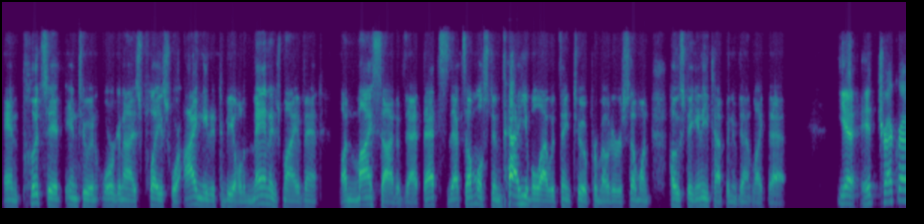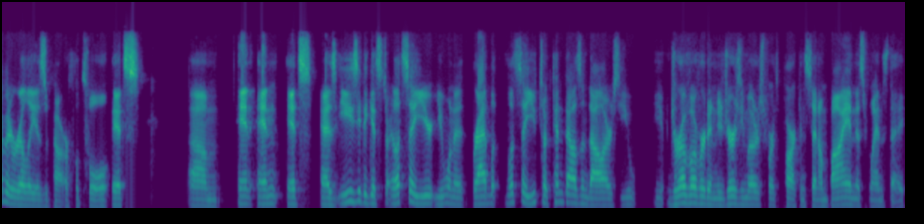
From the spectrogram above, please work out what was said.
and puts it into an organized place where I needed to be able to manage my event on my side of that. That's that's almost invaluable, I would think, to a promoter or someone hosting any type of event like that. Yeah, it TrackRabbit really is a powerful tool. It's um and and it's as easy to get started. Let's say you you want to Brad, let- let's say you took ten thousand dollars, you drove over to New Jersey Motorsports Park and said, I'm buying this Wednesday.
